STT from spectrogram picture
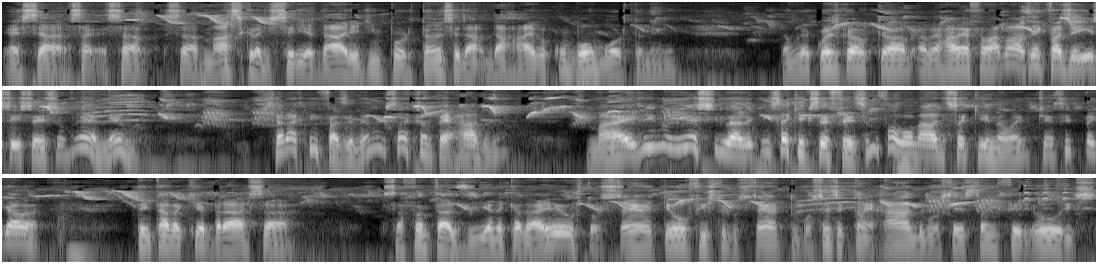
essa, essa, essa, essa máscara de seriedade, de importância da, da raiva com bom humor também, né? Então, qualquer coisa que a, que a minha raiva falava, ah, tem que fazer isso, isso, isso. É mesmo? Será que tem que fazer mesmo? Será que você não está errado, né? Mas e, e esse, isso aqui que você fez? Você não falou nada disso aqui, não. A gente sempre pegava, tentava quebrar essa, essa fantasia, né? Que era eu estou certo, eu fiz tudo certo, vocês é que estão errados, vocês são inferiores,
